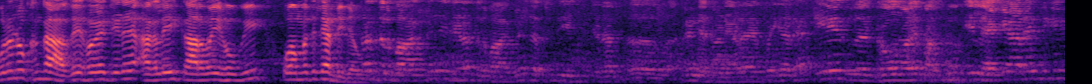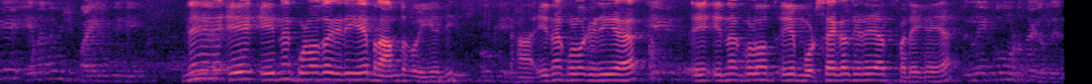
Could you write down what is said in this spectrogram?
ਉਹਨਾਂ ਨੂੰ ਖੰਗਾਲਦੇ ਹੋਏ ਜਿਹੜੇ ਅਗਲੀ ਕਾਰਵਾਈ ਹੋਊਗੀ ਉਹ ਅਮਲ 'ਚ ਲਿਆਂਦੀ ਜਾਊਗੀ। ਸਰ ਦਿਲਬਾਗ ਸਿੰਘ ਜਿਹੜਾ ਦਿਲਬਾਗ ਸਿੰਘ ਘਰਿੰਡੇ ਥਾਣੇ ਵਾਲਾ ਐਫਆਈਆਰ ਹੈ ਇਹ ਡਰੋਨ ਵਾਲੇ ਪਾਸੋਂ ਇਹ ਲੈ ਕੇ ਆ ਰਹੇ ਸੀਗੇ ਕਿ ਇਹਨਾਂ ਨੇ ਵੀ ਛੁਪਾਈ ਸੀਗੀ? ਨਹੀਂ ਨਹੀਂ ਨਹੀਂ, ਇਹ ਇਹਨਾਂ ਕੋਲੋਂ ਤਾਂ ਜਿਹੜੀ ਇਹ ਬਰਾਮਦ ਹੋਈ ਹੈ ਜੀ। ਓਕੇ ਹਾਂ ਇਹਨਾਂ ਕੋਲੋਂ ਜਿਹੜੀ ਆ ਇਹ ਇਹਨਾਂ ਕੋਲੋਂ ਇਹ ਮੋਟਰਸਾਈਕਲ ਜਿਹੜੇ ਆ ਫੜੇ ਗਏ ਆ। ਤਿੰਨੇ ਇੱਕੋ ਮੋਟਰਸਾਈਕਲ ਦੇ ਸੀ।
